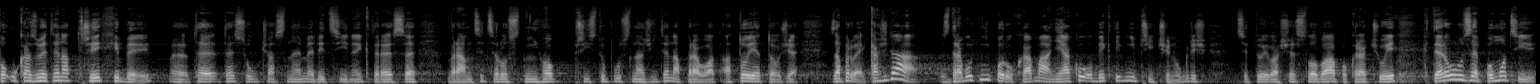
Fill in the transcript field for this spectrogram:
poukazujete na tři chyby eh, té, té současné medicíny, které se v rámci celostního přístupu snažíte napravovat. A to je to, že za prvé, každá zdravotní porucha má nějakou objektivní příčinu, když cituji vaše slova a pokračuji, kterou lze pomocí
